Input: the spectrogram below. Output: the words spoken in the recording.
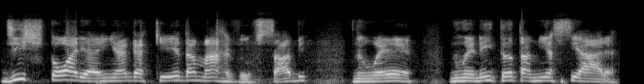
de história em HQ da Marvel, sabe? Não é, não é nem tanto a minha seara.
